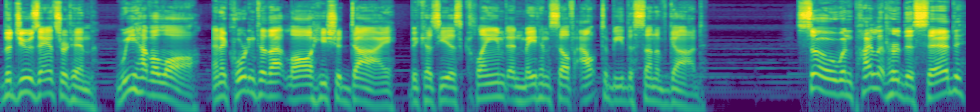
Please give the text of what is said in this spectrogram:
The Jews answered him, We have a law, and according to that law he should die, because he has claimed and made himself out to be the Son of God. So, when Pilate heard this said,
